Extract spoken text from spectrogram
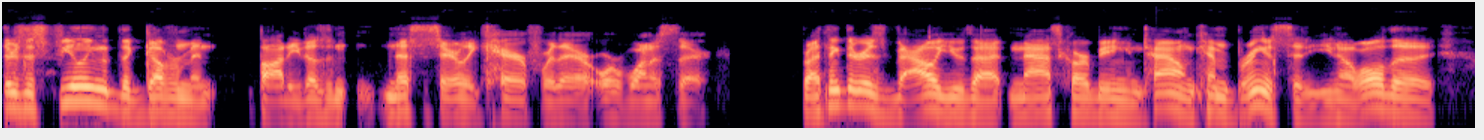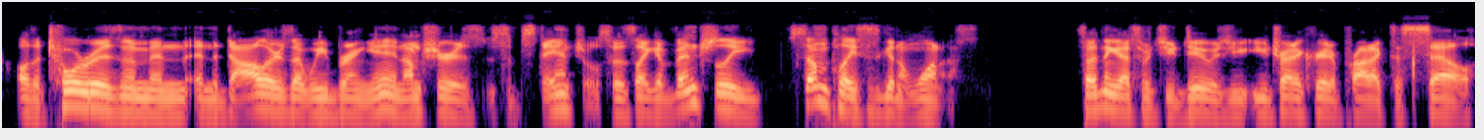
there's this feeling that the government body doesn't necessarily care if we're there or want us there. But i think there is value that nascar being in town can bring a city you know all the all the tourism and and the dollars that we bring in i'm sure is substantial so it's like eventually some place is going to want us so i think that's what you do is you, you try to create a product to sell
